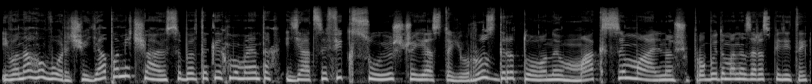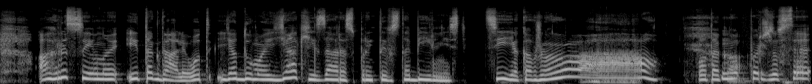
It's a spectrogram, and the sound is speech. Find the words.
І вона говорить, що я помічаю себе в таких моментах, я це фіксую, що я стаю роздратованою максимально, що пробує до мене зараз підійти, агресивною і так далі. От я думаю, як їй зараз прийти в стабільність? Ці, яка вже отака. Ну, перш за все,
